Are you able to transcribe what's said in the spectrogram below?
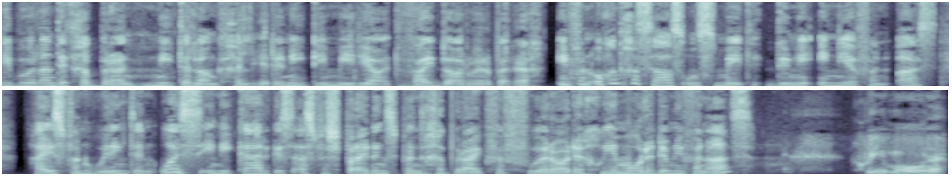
Die Boland het gebrand nie te lank gelede nie. Die media het wyd daaroor berig en vanoggend gesels ons met Donie Enje van As. Hy is van Wellington Oos en die kerk is as verspreidingspunt gebruik vir voorrade. Goeiemôre Donie van As. Goeiemôre.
